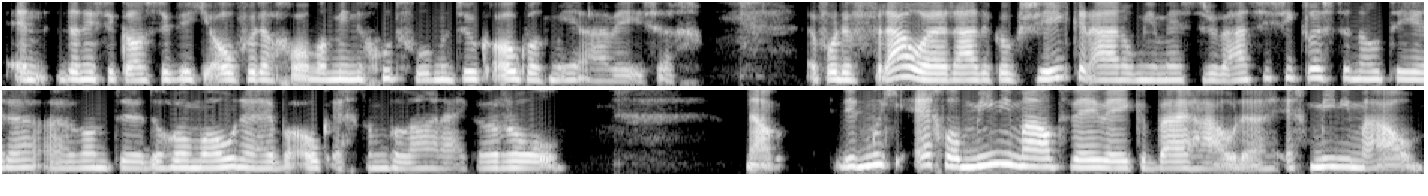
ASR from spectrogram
En dan is de kans natuurlijk dat je overdag gewoon wat minder goed voelt, natuurlijk ook wat meer aanwezig. Voor de vrouwen raad ik ook zeker aan om je menstruatiecyclus te noteren, uh, want de, de hormonen hebben ook echt een belangrijke rol. Nou, dit moet je echt wel minimaal twee weken bijhouden. Echt minimaal.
